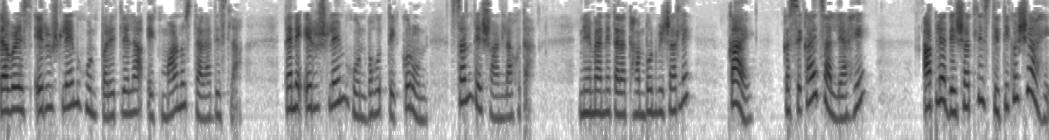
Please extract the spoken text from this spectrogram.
त्यावेळेस एरुश्लेमहून परतलेला एक माणूस त्याला दिसला. त्याने एरुश्लेमहून बहुतेक करून संदेश आणला होता. नेहम्याने त्याला थांबून विचारले काय? कसे काय चालले आहे? आपल्या देशातली स्थिती कशी आहे?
